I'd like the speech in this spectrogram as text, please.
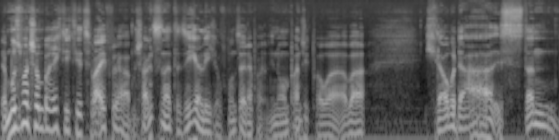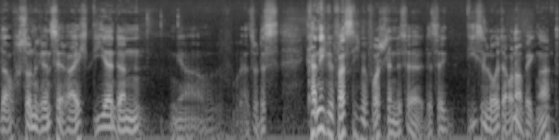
da muss man schon berechtigte Zweifel haben. Chancen hat er sicherlich aufgrund seiner enormen Punching Power, aber ich glaube, da ist dann auch so eine Grenze erreicht, die er dann, ja, also das kann ich mir fast nicht mehr vorstellen, dass er, dass er diese Leute auch noch wegmacht.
